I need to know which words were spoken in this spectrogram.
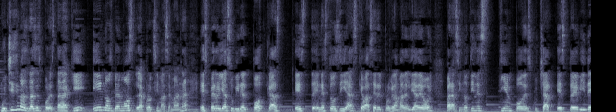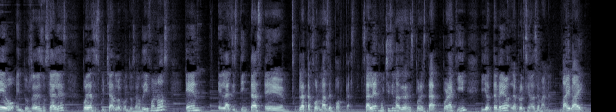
Muchísimas gracias por estar aquí y nos vemos la próxima semana. Espero ya subir el podcast este, en estos días, que va a ser el programa del día de hoy, para si no tienes tiempo de escuchar este video en tus redes sociales, puedas escucharlo con tus audífonos en, las distintas eh, plataformas de podcast. ¿Sale? Muchísimas gracias por estar por aquí y yo te veo la próxima semana. Bye bye.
